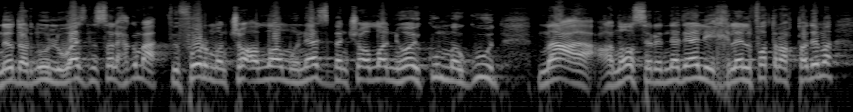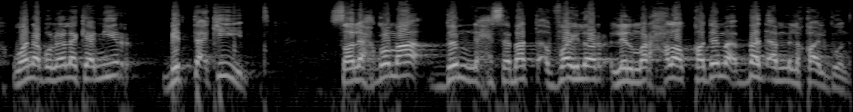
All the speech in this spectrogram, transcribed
نقدر نقول وزن صالح جمعة في فورمة إن شاء الله مناسبة إن شاء الله إن هو يكون موجود مع عناصر النادي الأهلي خلال الفترة القادمة. وأنا بقول لك يا أمير بالتأكيد صالح جمعة ضمن حسابات فايلر للمرحلة القادمة بدءا من لقاء الجونة.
